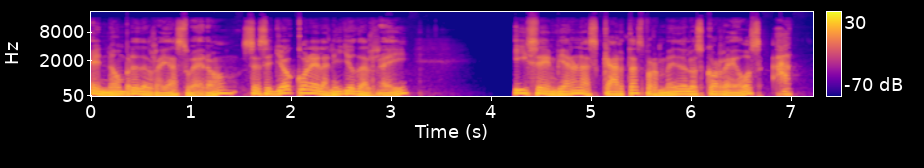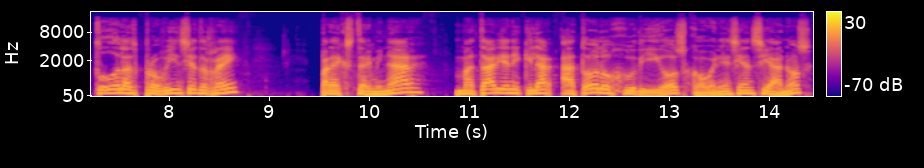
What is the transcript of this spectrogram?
en nombre del rey Asuero, se selló con el anillo del rey y se enviaron las cartas por medio de los correos a todas las provincias del rey para exterminar, matar y aniquilar a todos los judíos, jóvenes y ancianos,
